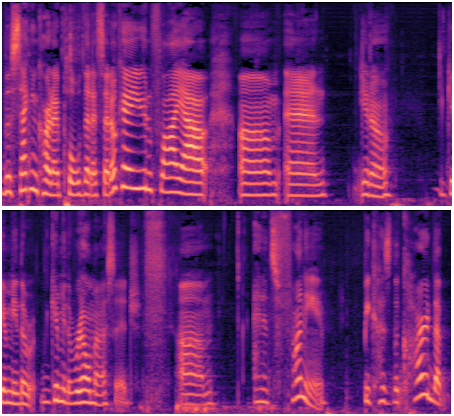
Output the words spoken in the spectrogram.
the second card I pulled that I said, Okay, you can fly out um, and, you know, give me the give me the real message. Um, and it's funny because the card that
